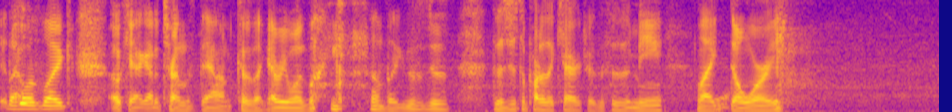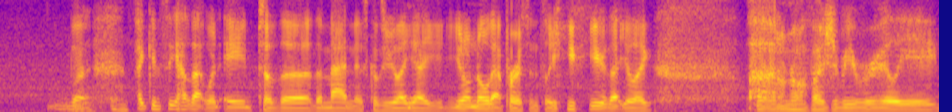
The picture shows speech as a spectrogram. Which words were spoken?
and I was like, okay, I got to turn this down because like everyone's like, I'm like, this is just this is just a part of the character. This isn't me. Like, Yeah. don't worry. But I can see how that would aid to the the madness because you're like, yeah, you, you don't know that person, so you hear that, you're like, I don't know if I should be really,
